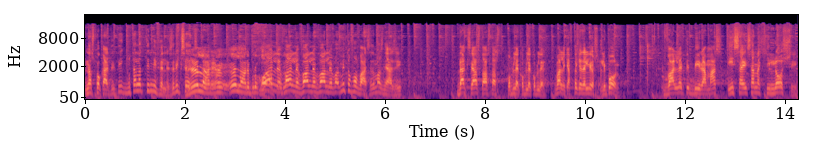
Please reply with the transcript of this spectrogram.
Να σου πω κάτι, την κουτάλα την ήθελες, ρίξε. έτσι. Έλα ρε, έλα ρε, προχώρα. Βάλε, βάλε, βάλε, βάλε, βάλε. Μην το φοβάσαι, δεν μας νοιάζει. Εντάξει, άστο, άστο, άστο. Κομπλέ, κομπλέ, κομπλέ. Βάλε και αυτό και τελείωσε. Λοιπόν, βάλε την πύρα μας ίσα ίσα να χυλώσει.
